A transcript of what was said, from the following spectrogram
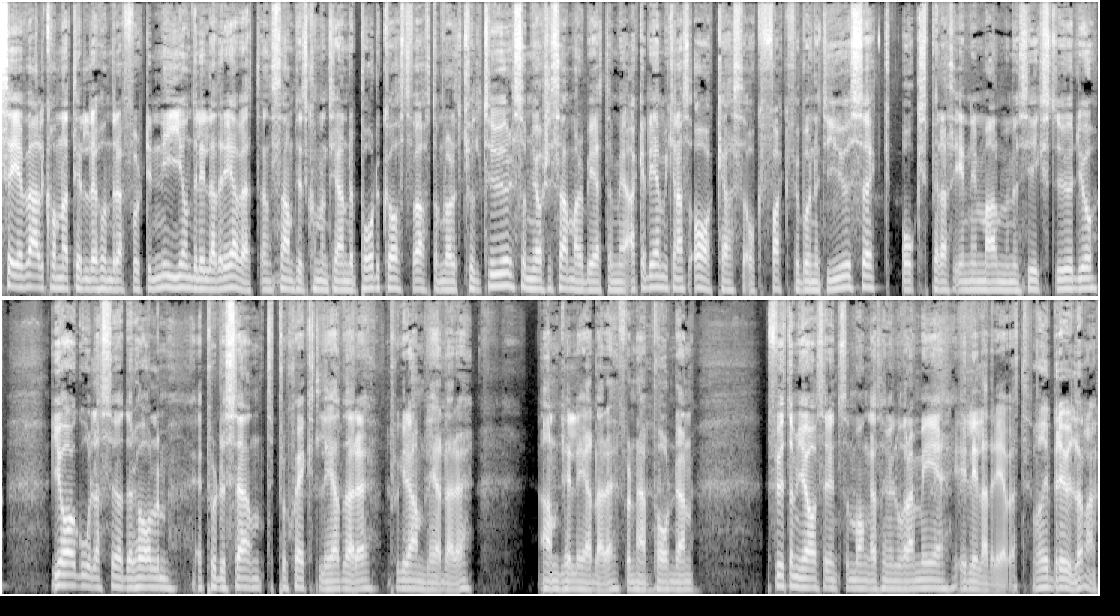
Säger välkomna till det 149 Lilla Drevet, en samtidskommenterande podcast för Aftonbladet Kultur som görs i samarbete med Akademikernas A-kassa och fackförbundet Jusek och spelas in i Malmö musikstudio. Jag, Ola Söderholm, är producent, projektledare, programledare, andlig ledare för den här podden. Förutom jag så är det inte så många som vill vara med i Lilla Drevet Var är brudarna?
